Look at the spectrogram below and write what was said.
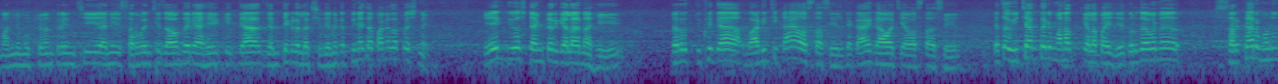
मान्य मुख्यमंत्र्यांची आणि सर्वांची जबाबदारी आहे की त्या जनतेकडे लक्ष देणं. का पिण्याच्या पाण्याचा प्रश्न आहे? एक दिवस टँकर गेला नाही तर तिथे त्या वाडीची काय अवस्था असेल त्या काय गावाची अवस्था असेल याचा विचार तरी मनात केला पाहिजे. दुर्दैवानं सरकार म्हणून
